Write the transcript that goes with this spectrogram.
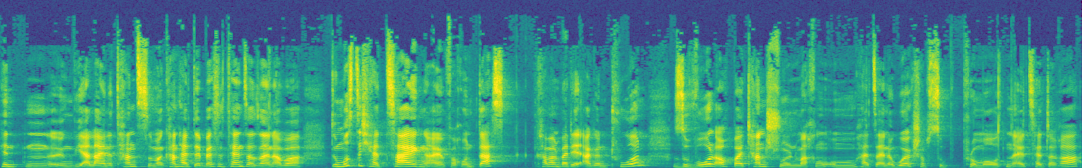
hinten irgendwie alleine tanze. Man kann halt der beste Tänzer sein, aber du musst dich halt zeigen einfach. Und das kann man bei den Agenturen sowohl auch bei Tanzschulen machen, um halt seine Workshops zu promoten etc.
